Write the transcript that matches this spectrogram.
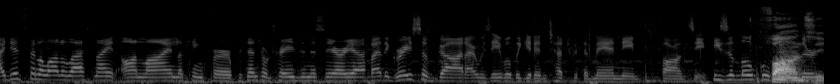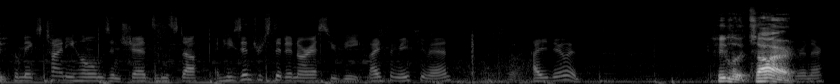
I did spend a lot of last night online looking for potential trades in this area. By the grace of God, I was able to get in touch with a man named Fonzie. He's a local builder who makes tiny homes and sheds and stuff, and he's interested in our SUV. Nice to meet you, man. How you doing? He looked tired. You're in there?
